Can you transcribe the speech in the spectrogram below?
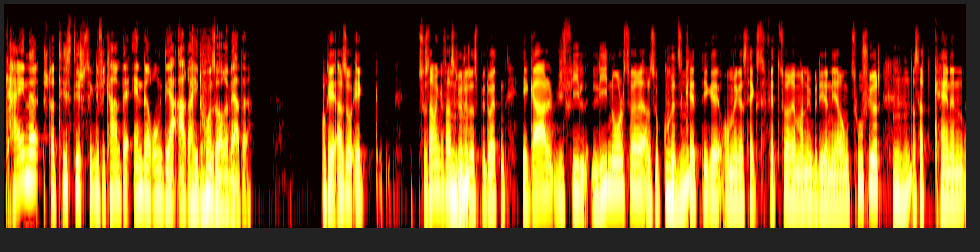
Keine statistisch signifikante Änderung der Arachidonsäurewerte. Okay, also Zusammengefasst mhm. würde das bedeuten, egal wie viel Linolsäure, also kurzkettige mhm. Omega-6-Fettsäure man über die Ernährung zuführt, mhm. das hat keinen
